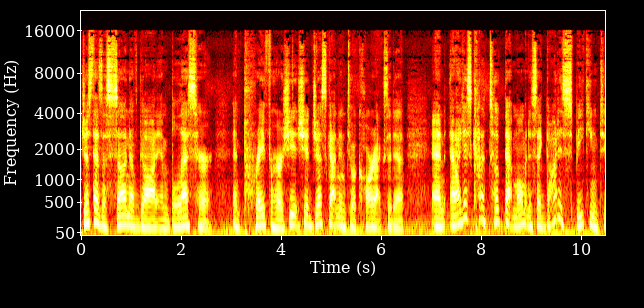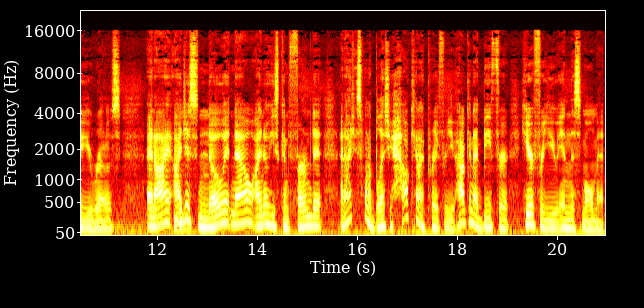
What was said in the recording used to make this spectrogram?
just as a son of God and bless her and pray for her. She, she had just gotten into a car accident. And, and I just kind of took that moment to say, God is speaking to you, Rose. And I, mm. I just know it now. I know He's confirmed it. And I just want to bless you. How can I pray for you? How can I be for here for you in this moment?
